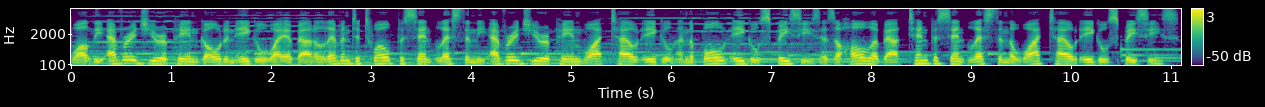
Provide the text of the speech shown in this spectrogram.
while the average European golden eagle weigh about 11 to 12% less than the average European white-tailed eagle and the bald eagle species as a whole about 10% less than the white-tailed eagle species.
